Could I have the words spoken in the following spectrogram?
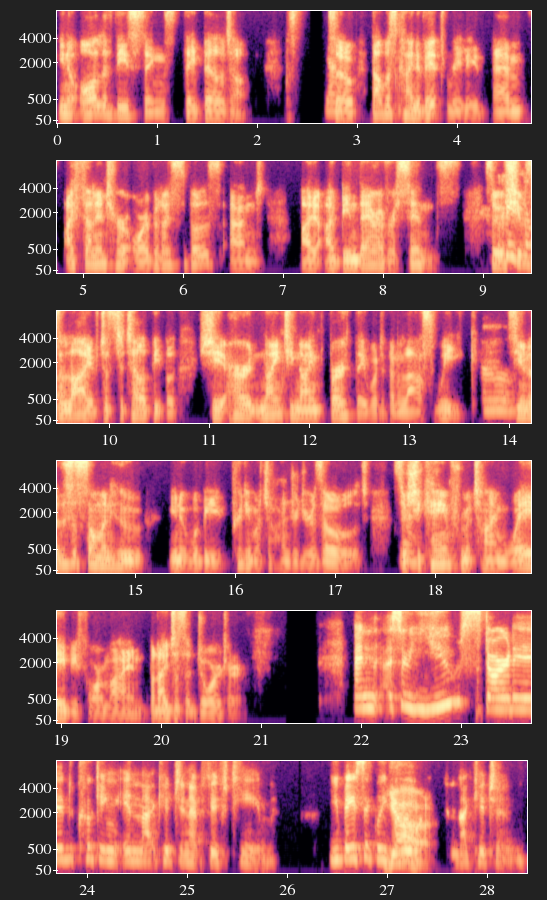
you know, all of these things, they build up. So that was kind of it, really. Um, I fell into her orbit, I suppose, and I, I've been there ever since. So okay, she was so- alive, just to tell people, she her 99th birthday would have been last week. Oh. So, you know, this is someone who, you know, would be pretty much 100 years old. So yeah. she came from a time way before mine, but I just adored her. And so you started cooking in that kitchen at 15. You basically yeah. grew up in that kitchen.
